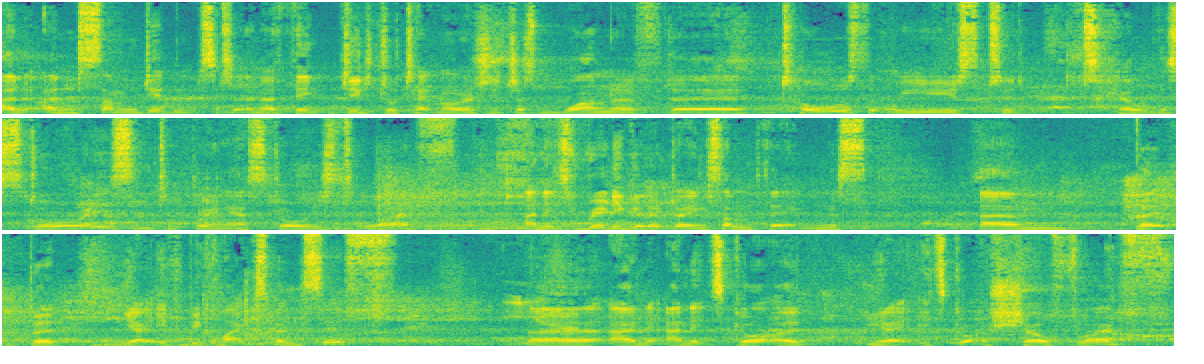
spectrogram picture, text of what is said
And, and some didn't. And I think digital technology is just one of the tools that we use to tell the stories and to bring our stories to life. And it's really good at doing some things. Um, but but yeah, it can be quite expensive uh, and and it's got a you know, it's got a shelf life.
